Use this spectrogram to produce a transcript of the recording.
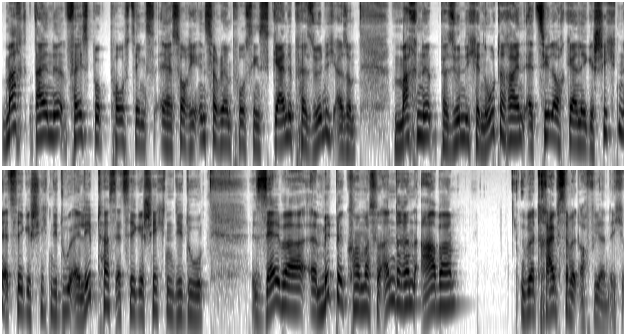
mach deine Facebook-Postings, äh, sorry, Instagram-Postings gerne persönlich. Also mach eine persönliche Note rein. Erzähl auch gerne Geschichten. Erzähl Geschichten, die du erlebt hast. Erzähl Geschichten, die du selber äh, mitbekommen hast von anderen. Aber übertreibst damit auch wieder nicht.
